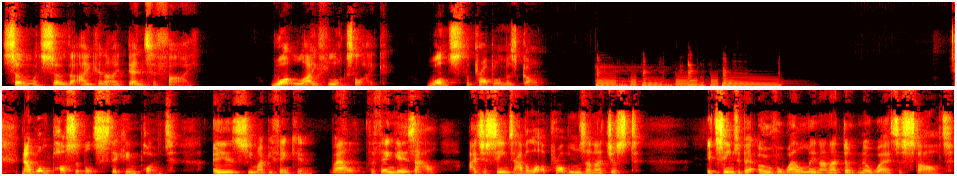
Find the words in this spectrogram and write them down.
So much so that I can identify what life looks like once the problem has gone. Now, one possible sticking point is you might be thinking, well, the thing is, Al, I just seem to have a lot of problems and I just, it seems a bit overwhelming and I don't know where to start.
